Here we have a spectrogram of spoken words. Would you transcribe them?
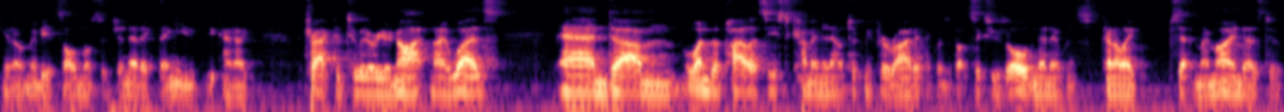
you know maybe it's almost a genetic thing. You you kind of attracted to it or you're not, and I was. And um, one of the pilots used to come in and out, took me for a ride. I think I was about six years old, and then it was kind of like set in my mind as to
